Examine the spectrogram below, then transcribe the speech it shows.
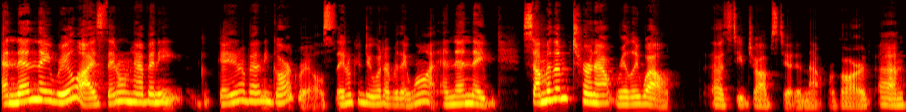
and then they realize they don't have any they don't have any guardrails. They don't can do whatever they want. And then they some of them turn out really well uh, steve jobs did in that regard. Um,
